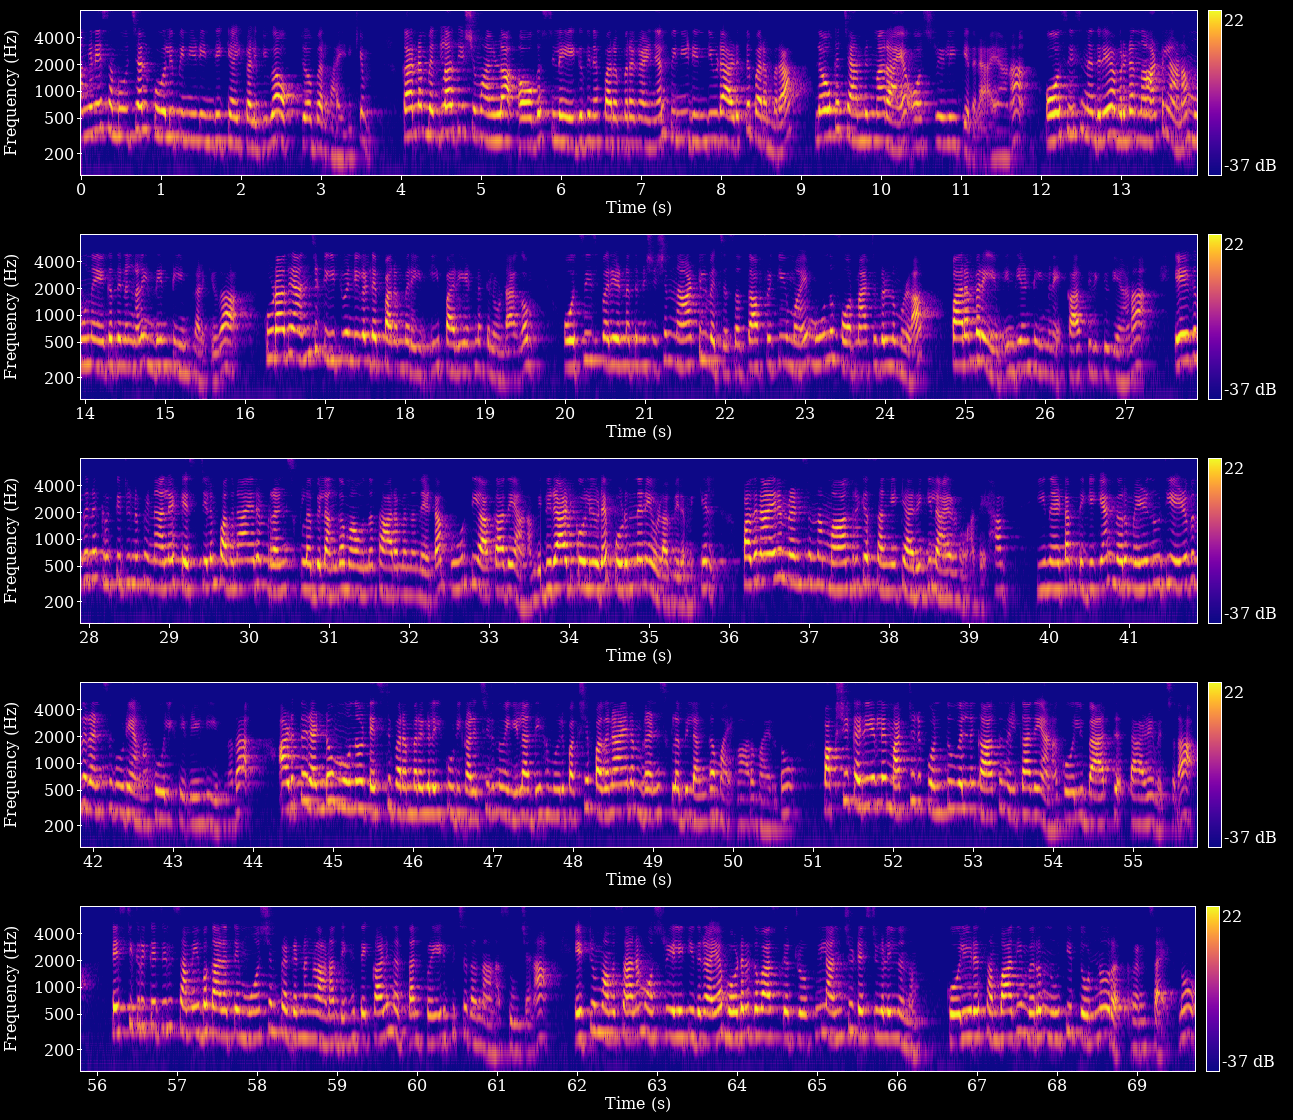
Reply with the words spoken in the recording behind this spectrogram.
അങ്ങനെ സംഭവിച്ചാൽ കോഹ്ലി പിന്നീട് ഇന്ത്യക്കായി കളിക്കുക ഒക്ടോബറിലായിരിക്കും. കാരണം ബംഗ്ലാദേശുമായുള്ള ഓഗസ്റ്റിലെ ഏകദിന പരമ്പര കഴിഞ്ഞാൽ പിന്നീട് ഇന്ത്യയുടെ അടുത്ത പരമ്പര ലോക ചാമ്പ്യന്മാരായ ഓസ്ട്രേലിയക്കെതിരായാണ്. ഓസീസിനെതിരെ അവരുടെ നാട്ടിലാണ് മൂന്ന് ഏകദിനങ്ങൾ ഇന്ത്യൻ ടീം കളിക്കുക. കൂടാതെ അഞ്ച് ടി ട്വന്റികളുടെ പരമ്പരയും ഈ പര്യടനത്തിലുണ്ടാകും. ഓസീസ് പര്യടനത്തിന് ശേഷം നാട്ടിൽ വെച്ച് സൗത്ത് ആഫ്രിക്കയുമായി മൂന്ന് ഫോർമാറ്റുകളിലുമുള്ള പരമ്പരയും ഇന്ത്യൻ ടീമിനെ കാത്തിരിക്കുകയാണ്. ഏകദിന ക്രിക്കറ്റിനു പിന്നാലെ ടെസ്റ്റിലും പതിനായിരം റൺസ് ക്ലബിൽ അംഗമാവുന്ന താരമെന്ന നേട്ടം പൂർത്തിയാക്കാതെയാണ് വിരാട് കോഹ്ലിയുടെ പൊടുന്നനെയുള്ള വിരമിക്കൽ. പതിനായിരം റൺസ് എന്ന മാന്ത്രിക സംഖ്യയ്ക്ക് അരികിലായിരുന്നു അദ്ദേഹം. ഈ നേട്ടം തികയ്ക്കാൻ വെറും എഴുന്നൂറ്റി എഴുപത് റൺസ് കൂടിയാണ് കോഹ്ലിക്ക് വേണ്ടിയിരുന്നത്. അടുത്ത രണ്ടോ മൂന്നോ ടെസ്റ്റ് പരമ്പരകളിൽ കൂടി കളിച്ചിരുന്നുവെങ്കിൽ അദ്ദേഹം ഒരു പക്ഷെ പതിനായിരം റൺസ് ക്ലബിൽ അംഗമായി മാറുമായിരുന്നു. പക്ഷെ കരിയറിലെ മറ്റൊരു പൊൻതൂവലിന് കാത്തു നിൽക്കാതെയാണ് കോഹ്ലി ബാറ്റ് താഴെ വെച്ചത്. ടെസ്റ്റ് ക്രിക്കറ്റിൽ സമീപകാലത്തെ മോശം പ്രകടനങ്ങളാണ് അദ്ദേഹത്തെ കളി നിർത്താൻ പ്രേരിപ്പിച്ചതെന്നാണ് സൂചന. ഏറ്റവും അവസാനം ഓസ്ട്രേലിയക്കെതിരായ ബോർഡർ ഗവാസ്കർ ട്രോഫിയിൽ അഞ്ചു ടെസ്റ്റുകളിൽ നിന്നും കോഹ്ലിയുടെ സമ്പാദ്യം വെറും നൂറ്റി തൊണ്ണൂറ് റൺസായിരുന്നു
